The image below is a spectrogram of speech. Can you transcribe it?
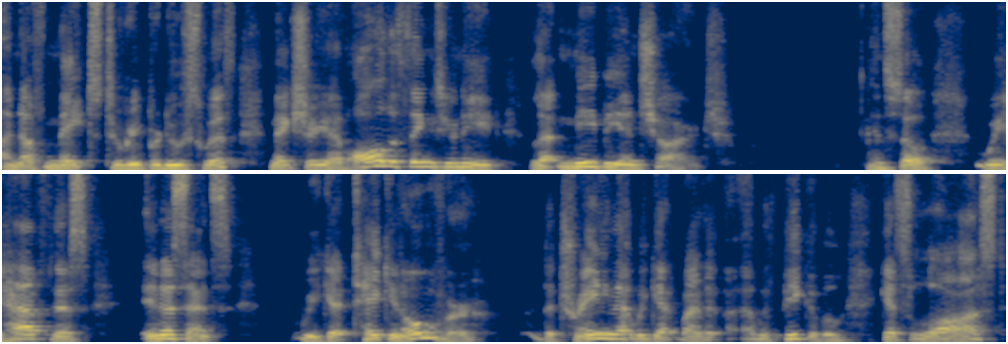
enough mates to reproduce with, make sure you have all the things you need. Let me be in charge. And so we have this, in a sense, we get taken over. The training that we get by the uh, with Peekaboo gets lost,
